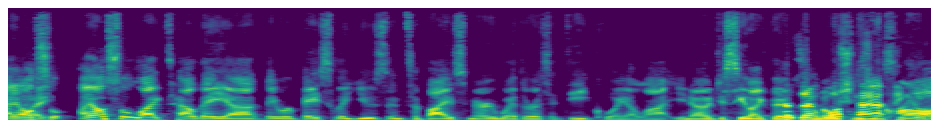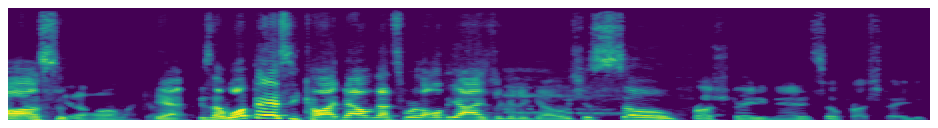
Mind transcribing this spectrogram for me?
I also right? I also liked how they uh they were basically using Tobias Merriweather as a decoy a lot. You know, just see like the, the motions across. Caught, you know, oh my god! Yeah, because that one pass he caught, now that's where all the eyes are going to go. It's just so frustrating, man. It's so frustrating.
